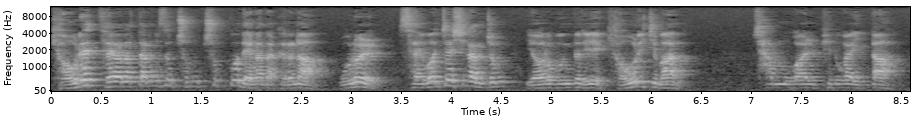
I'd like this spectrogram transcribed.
겨울에 태어났다는 것은 좀 춥고 냉하다. 그러나 오늘 세 번째 시간 좀 여러분들이 겨울이지만 참고할 필요가 있다.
